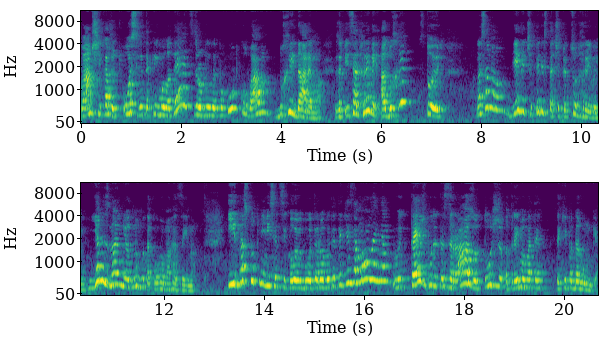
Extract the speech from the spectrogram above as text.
вам ще кажуть, ось ви такий молодець, зробили покупку, вам духи даримо за 50 гривень, а духи стоять на самому ділі 400 чи 500 гривень. Я не знаю ні одного такого магазину. І наступні місяці, коли ви будете робити такі замовлення, ви теж будете зразу тут же отримувати такі подарунки.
